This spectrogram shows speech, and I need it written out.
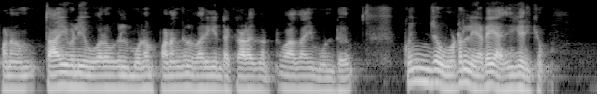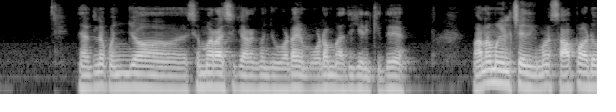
பணம் தாய் வழி உறவுகள் மூலம் பணங்கள் வருகின்ற காலகட்ட ஆதாயம் உண்டு. கொஞ்சம் உடல் எடை அதிகரிக்கும். நேரத்தில் கொஞ்சம் சிம்மராசிக்காரன் கொஞ்சம் உடை உடம்பு அதிகரிக்குது. மன மகிழ்ச்சி அதிகமாக சாப்பாடு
